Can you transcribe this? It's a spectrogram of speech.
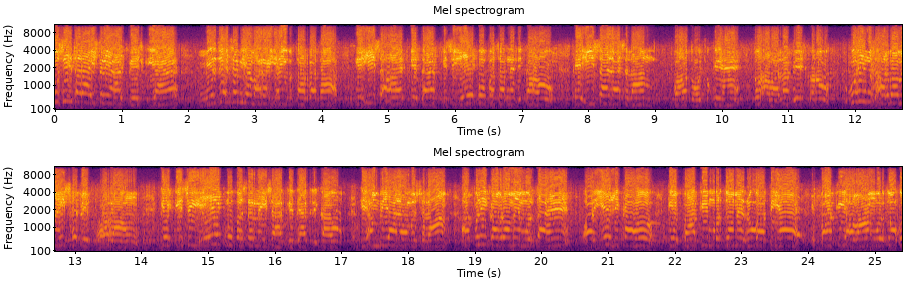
اسی طرح اس نے آج پیش کیا ہے۔ مرزے سے بھی ہمارا یہی مطالبہ تھا کہ اس آج کے تحت کسی ایک مفسر نے لکھا ہو، کہ عیسیٰ علیہ السلام بہت ہو چکے ہیں، تو حوالہ پیش کرو۔ وہی مطالبہ میں اسے پیش کر رہا ہوں کہ کسی ایک مفسر نے اس کے تحت لکھا ہو کہ انبیاء علیہ السلام اپنی قبروں میں مردہ ہیں اور یہ لکھا ہو کہ باقی مردوں میں روح آتی ہے، باقی عوام مردوں کو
